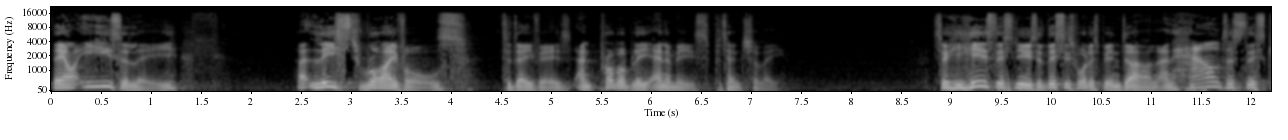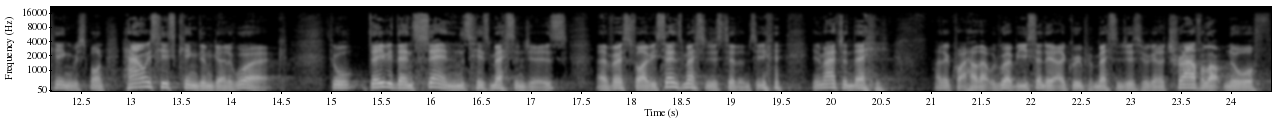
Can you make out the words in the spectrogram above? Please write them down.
they are easily at least rivals to David and probably enemies potentially. So he hears this news that this is what has been done, and how does this king respond? How is his kingdom going to work? So David then sends his messengers, uh, verse 5, he sends messengers to them. So you, you imagine they, I don't know quite how that would work, but you send a, a group of messengers who are going to travel up north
